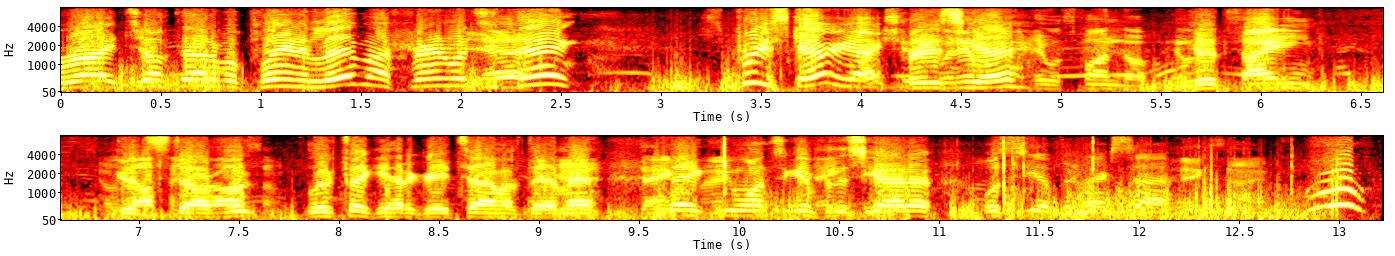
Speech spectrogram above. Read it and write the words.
Right, jumped out of a plane and lived, my friend. What'd Yeah. you think? It's pretty scary, actually. Pretty scary? It was, it was fun, though. It was Good. exciting. It was Good awesome. stuff. Were Look, awesome. looked like you had a great time up there, man. Thanks, Thank man. you once again for the skydive. We'll see you up there next time. Next time. Woo!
